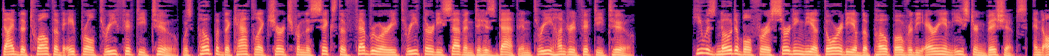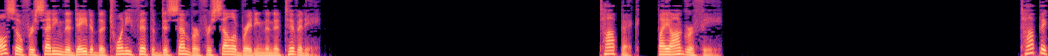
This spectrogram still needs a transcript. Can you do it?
died the 12th of April 352 was pope of the Catholic Church from the 6th of February 337 to his death in 352. He was notable for asserting the authority of the pope over the Arian Eastern bishops and also for setting the date of the 25th of December for celebrating the Nativity. Topic: Biography. Topic:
